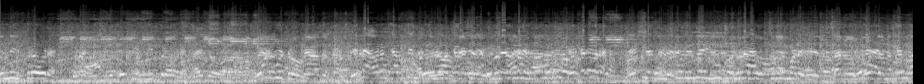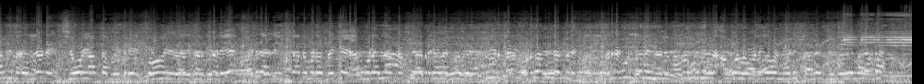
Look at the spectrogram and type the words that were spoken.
ಇನ್ನು ಇಬ್ಬರವ್ರೆ ಇಬ್ಬರವ್ರೆ ಆಯ್ತು ಹೇಳ್ಬಿಟ್ರು ಮಾಡಿದ್ದೀವಿ ಶಿವಣ್ಣ ಅಂತ ಬಿಡ್ರಿ ನೋಡಿ ತಲೆ ಬಿಟ್ಟಿಲ್ಲ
